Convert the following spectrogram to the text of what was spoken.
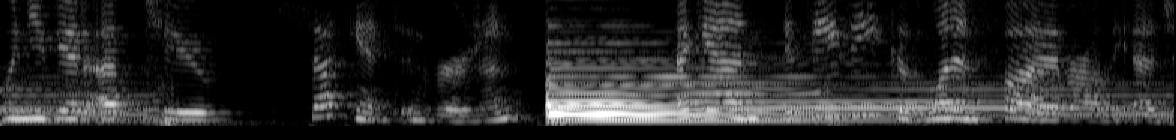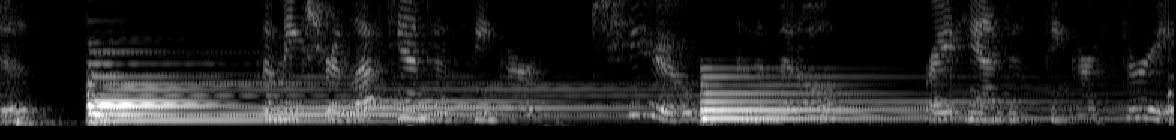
When you get up to second inversion, again, it's easy because one and five are on the edges. So make sure left hand has finger two in the middle, right hand has finger three.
